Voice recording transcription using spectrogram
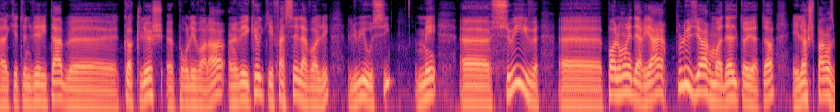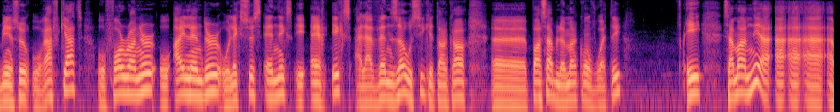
euh, qui est une véritable coqueluche pour les voleurs. Un véhicule qui est facile à voler, lui aussi mais euh, suivent euh, pas loin derrière plusieurs modèles Toyota. Et là, je pense bien sûr au RAV4, au Forerunner, au Highlander, au Lexus NX et RX, à la Venza aussi, qui est encore euh, passablement convoité. Et ça m'a amené à,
